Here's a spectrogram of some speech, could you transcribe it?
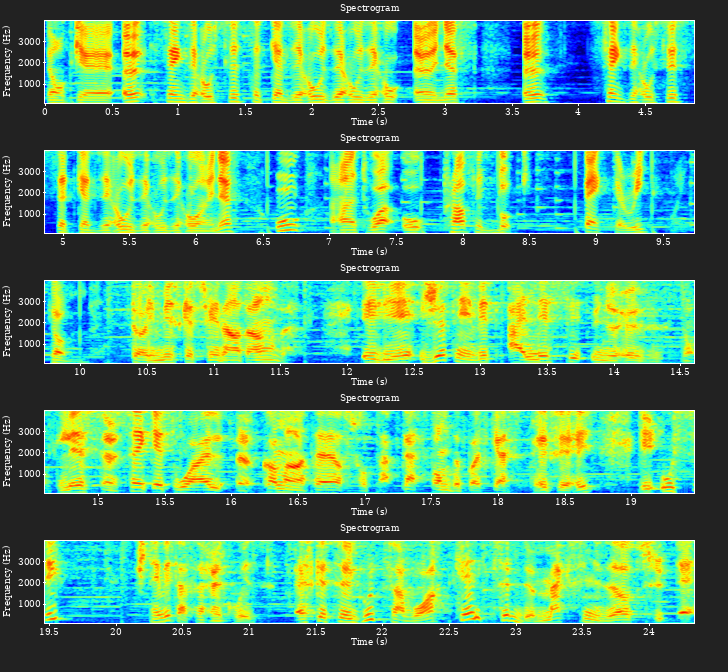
Donc, 1-506-740-0019. 1-506-740-0019 ou rends-toi au profitbookfactory.com. T'as aimé ce que tu viens d'entendre? eh bien, je t'invite à laisser une revue. Donc, laisse un 5 étoiles, un commentaire sur ta plateforme de podcast préférée et aussi, je t'invite à faire un quiz. Est-ce que tu as le goût de savoir quel type de maximiseur tu es?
